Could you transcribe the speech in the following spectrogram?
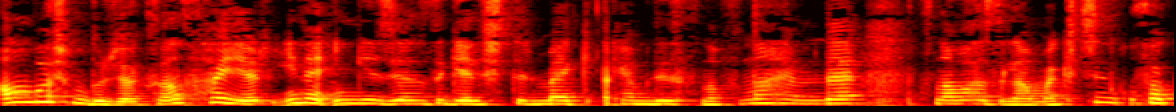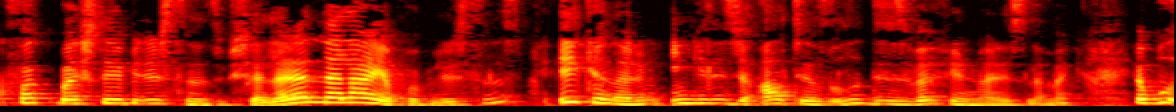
Ama boş mu duracaksınız? Hayır. Yine İngilizcenizi geliştirmek hem dil sınıfına hem de sınava hazırlanmak için ufak ufak başlayabilirsiniz bir şeylere. Neler yapabilirsiniz? İlk önerim İngilizce altyazılı dizi ve filmler izlemek. Ya bu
